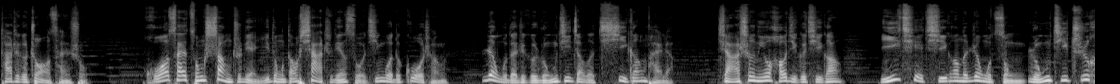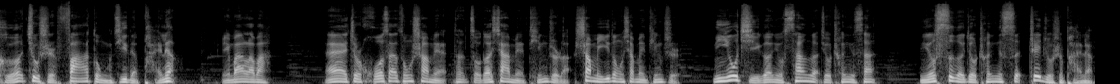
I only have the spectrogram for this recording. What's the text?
它是个重要参数。活塞从上止点移动到下止点所经过的过程，任务的这个容积叫做气缸排量。假设你有好几个气缸，一切气缸的任务总容积之和就是发动机的排量，明白了吧？哎，就是活塞从上面它走到下面停止了，上面移动，下面停止。你有几个？有三个就乘以三，你有四个就乘以四，这就是排量。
